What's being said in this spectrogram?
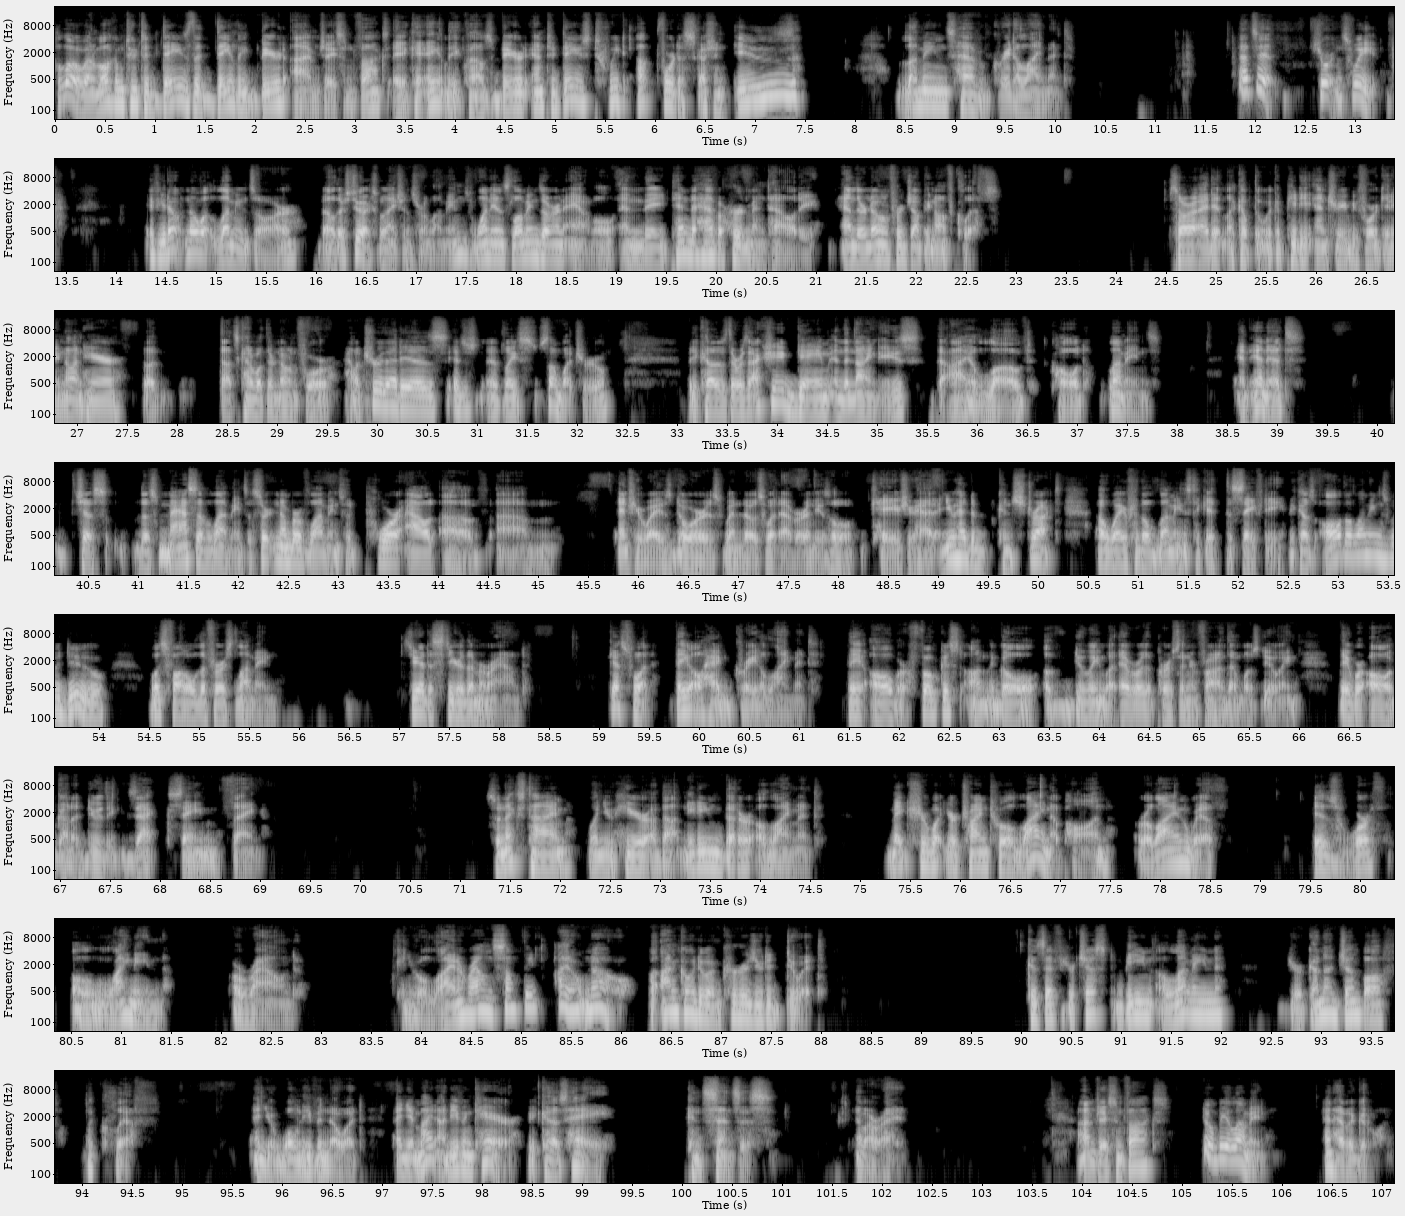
Hello and welcome to today's The Daily Beard. I'm Jason Fox, aka Lee Cloud's Beard, and today's tweet up for discussion is Lemmings have great alignment. That's it. Short and sweet. If you don't know what lemmings are, well, there's two explanations for lemmings. One is lemmings are an animal and they tend to have a herd mentality, and they're known for jumping off cliffs. Sorry, I didn't look up the Wikipedia entry before getting on here, but that's kind of what they're known for. How true that is, is at least somewhat true. Because there was actually a game in the 90s that I loved called Lemmings. And in it, just this massive lemmings, a certain number of lemmings would pour out of um, entryways, doors, windows, whatever, in these little caves you had. And you had to construct a way for the lemmings to get to safety because all the lemmings would do was follow the first lemming. So you had to steer them around. Guess what? They all had great alignment. They all were focused on the goal of doing whatever the person in front of them was doing. They were all going to do the exact same thing. So next time when you hear about needing better alignment, make sure what you're trying to align upon or align with is worth aligning around. Can you align around something? I don't know but I'm going to encourage you to do it. Because if you're just being a lemming, you're gonna jump off the cliff. And you won't even know it. And you might not even care because, hey, consensus. Am I right? I'm Jason Fox. Don't be a lemming and have a good one.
